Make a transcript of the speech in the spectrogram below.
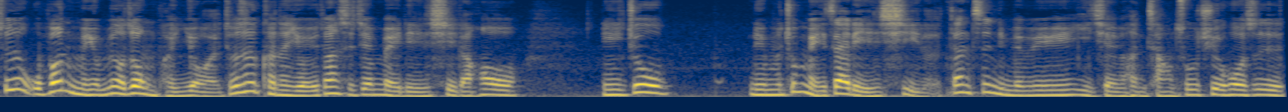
就是我不知道你们有没有这种朋友哎，就是可能有一段时间没联系，然后你就你们就没再联系了。但是你们明明以前很常出去，或是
